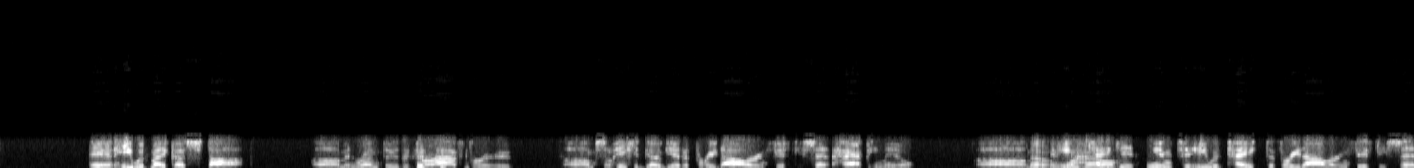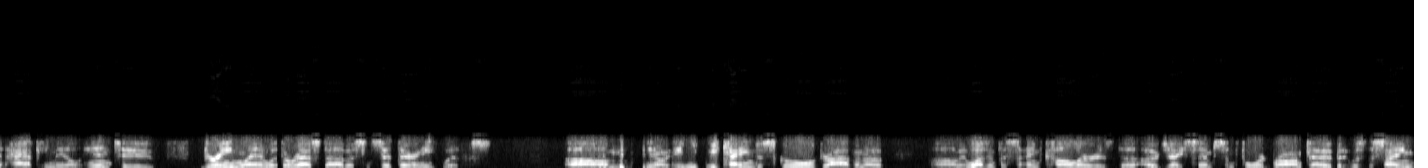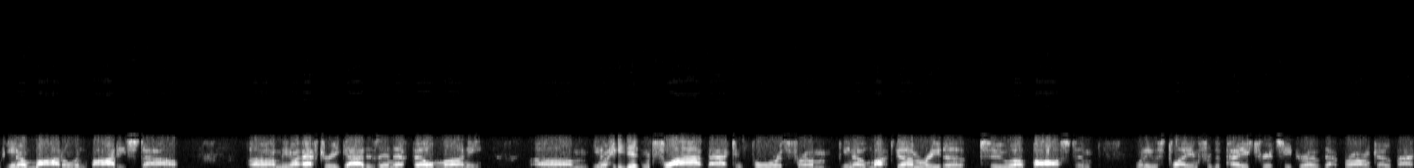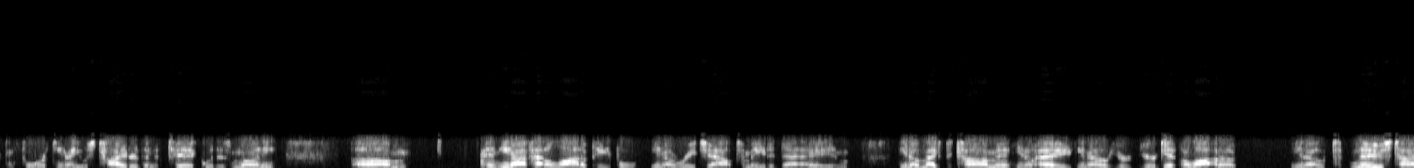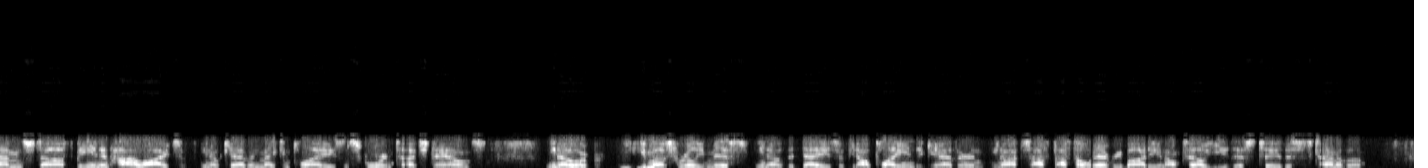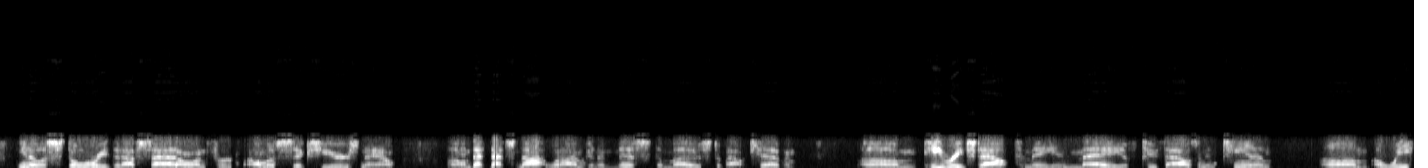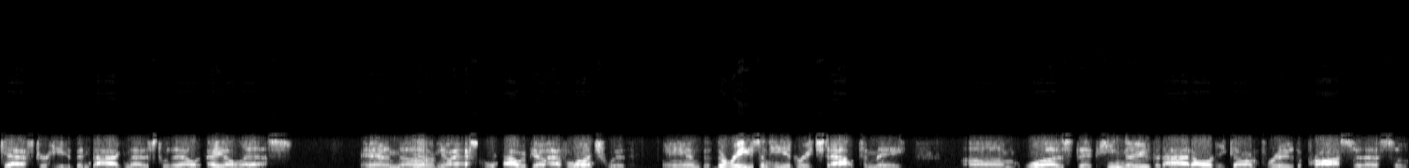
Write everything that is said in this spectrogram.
and he would make us stop um, and run through the drive-through, um, so he could go get a three dollar and fifty cent Happy Meal. Um, Oh, and he wow. would take it into he would take the three dollar and fifty cent Happy Meal into Dreamland with the rest of us and sit there and eat with us. Um, you know, he he came to school driving a um, it wasn't the same color as the O.J. Simpson Ford Bronco, but it was the same, you know, model and body style. Um, you know, after he got his NFL money, um, you know, he didn't fly back and forth from, you know, Montgomery to to uh, Boston when he was playing for the Patriots. He drove that Bronco back and forth. You know, he was tighter than a tick with his money. Um, and you know, I've had a lot of people, you know, reach out to me today and you know, make the comment, you know, hey, you know, you're you're getting a lot of, you know, news time and stuff, being in highlights of, you know, Kevin making plays and scoring touchdowns. You know, you must really miss, you know, the days of y'all playing together. And you know, I've, I've, I've told everybody, and I'll tell you this too. This is kind of a, you know, a story that I've sat on for almost six years now. Um, that that's not what I'm going to miss the most about Kevin um, he reached out to me in May of 2010, um, a week after he had been diagnosed with L- ALS, and uh, Yeah. you know asked me if I would go have lunch with him. And the reason he had reached out to me um, was that he knew that I had already gone through the process of,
